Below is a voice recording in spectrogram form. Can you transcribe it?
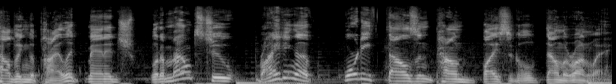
helping the pilot manage what amounts to riding a 40,000-pound bicycle down the runway.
